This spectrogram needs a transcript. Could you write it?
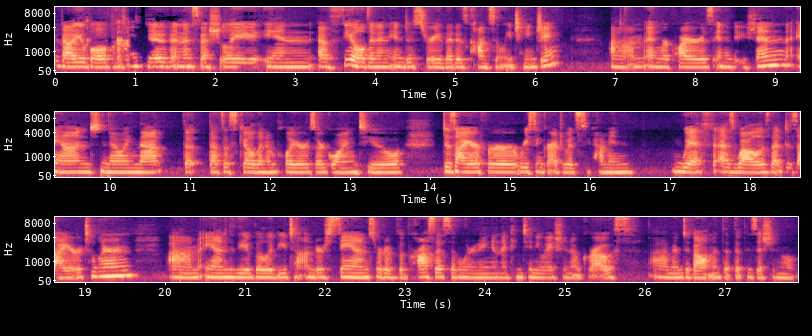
Valuable perspective, and especially in a field in an industry that is constantly changing um, and requires innovation, and knowing that that that's a skill that employers are going to desire for recent graduates to come in with, as well as that desire to learn. Um, and the ability to understand sort of the process of learning and the continuation of growth um, and development that the position will,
